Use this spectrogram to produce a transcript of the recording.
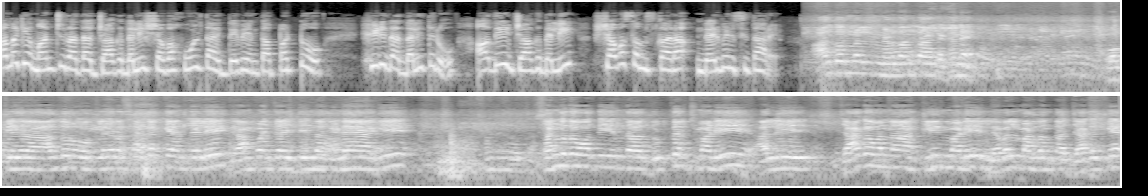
ನಮಗೆ ಮಂಜೂರಾದ ಜಾಗದಲ್ಲಿ ಶವ ಹೂಳ್ತಾ ಇದ್ದೇವೆ ಅಂತ ಪಟ್ಟು ಹಿಡಿದ ದಲಿತರು ಅದೇ ಜಾಗದಲ್ಲಿ ಶವ ಸಂಸ್ಕಾರ ನೆರವೇರಿಸಿದ್ದಾರೆ. ಘಟನೆ. ಒಕ್ಕಲಿಗರ, ಆಲ್ದೂರು ಒಕ್ಕಲಿಗರ ಸಂಘಕ್ಕೆ ಅಂತೇಳಿ ಗ್ರಾಮ ಪಂಚಾಯತಿಯಿಂದ ನಿರ್ಣಯ ಸಂಘದ ವತಿಯಿಂದ ದುಡ್ಡು ಖರ್ಚು ಮಾಡಿ ಅಲ್ಲಿ ಜಾಗವನ್ನ ಕ್ಲೀನ್ ಮಾಡಿ ಲೆವೆಲ್ ಮಾಡಿದಂತ ಜಾಗಕ್ಕೆ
